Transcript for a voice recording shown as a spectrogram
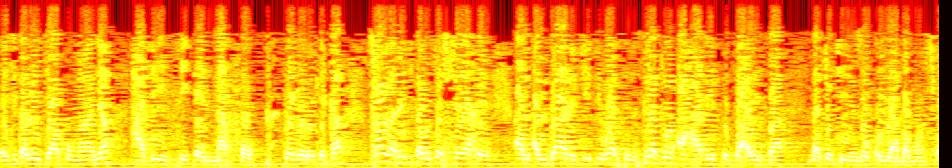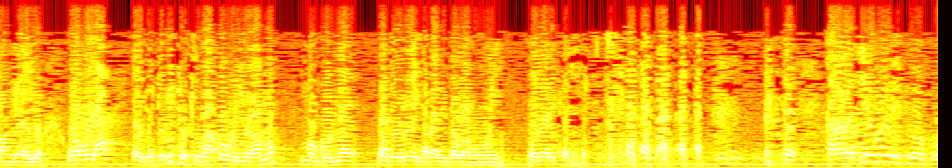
ekitabo ekyakuŋŋanya hadithi ennafu tegerekeka. So nga n'ekitabo kya sheekhe al albani kiyitibwa silsilatu lahadithi daifa nakyo kiyinza okuyamba mu nsonga eyo. Wabula ebyo tebituukibwako buli omu. Mugume babeere nga babibawa buwi tegerekese kaba bakirimu ebituufu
